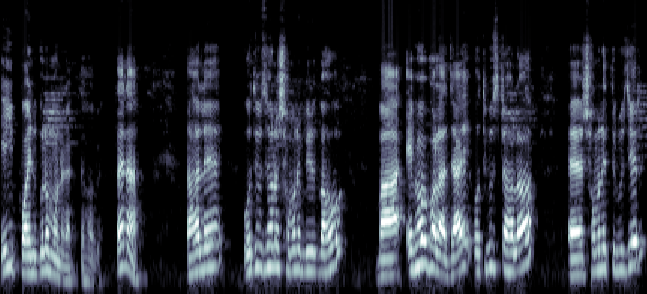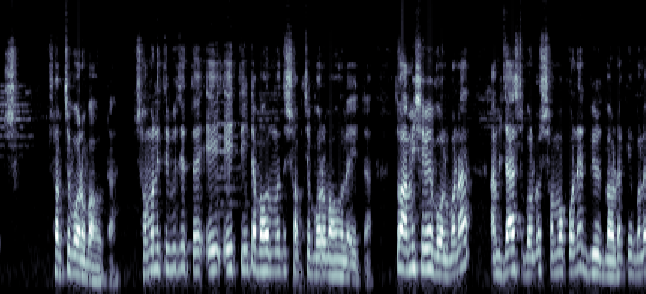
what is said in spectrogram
এই পয়েন্টগুলো মনে রাখতে হবে, তাই না? তাহলে অতিভুজ হলো সমানে বিরোধ বাহু বা এভাবে বলা যায় অতিভুজটা হলো সমনী ত্রিভুজের সবচেয়ে বড় বাহুটা। সমনী ত্রিভুজের তো এই এই তিনটা বাহুর মধ্যে সবচেয়ে বড় বাহু হলো এটা। তো আমি সেভাবে বলব না, আমি জাস্ট বলব সমকোণের বিরোধ বাহুটাকে বলে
